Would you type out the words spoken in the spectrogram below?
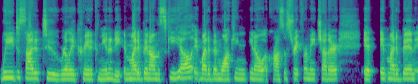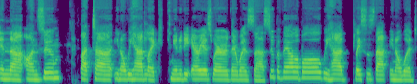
we decided to really create a community. It might have been on the ski hill. It might have been walking, you know, across the street from each other. It it might have been in uh, on Zoom but uh, you know we had like community areas where there was uh, soup available. We had places that you know would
